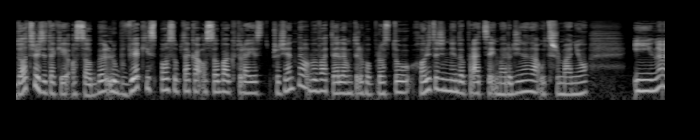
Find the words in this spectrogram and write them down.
dotrzeć do takiej osoby lub w jaki sposób taka osoba, która jest przeciętnym obywatelem, który po prostu chodzi codziennie do pracy i ma rodzinę na utrzymaniu i no,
